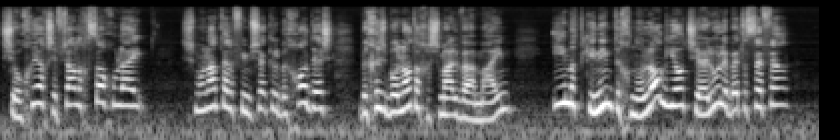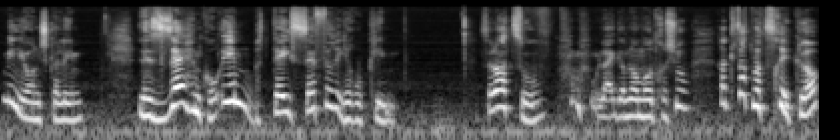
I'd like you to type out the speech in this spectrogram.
שהוכיח שאפשר לחסוך אולי 8,000 שקל בחודש בחשבונות החשמל והמים, אם מתקינים טכנולוגיות שיעלו לבית הספר מיליון שקלים. לזה הם קוראים בתי ספר ירוקים. זה לא עצוב, אולי גם לא מאוד חשוב, רק קצת מצחיק, לא?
